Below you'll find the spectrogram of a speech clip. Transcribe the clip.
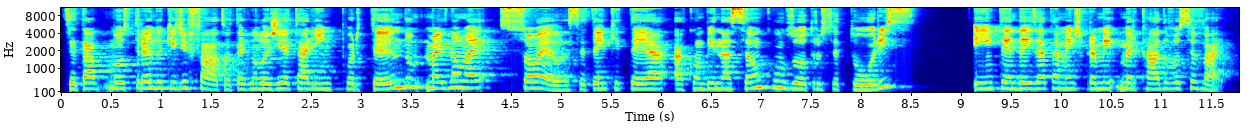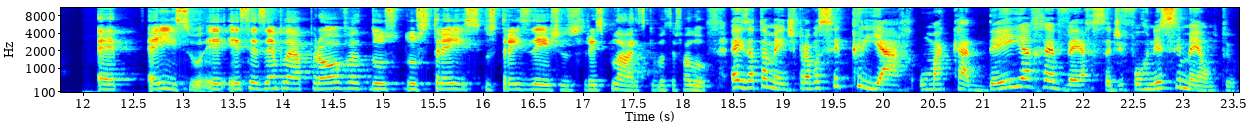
você está mostrando que de fato a tecnologia está ali importando, mas não é só ela. Você tem que ter a, a combinação com os outros setores e entender exatamente para que mercado você vai. É, é isso. Esse exemplo é a prova dos, dos, três, dos três eixos, dos três pilares que você falou. É exatamente. Para você criar uma cadeia reversa de fornecimento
